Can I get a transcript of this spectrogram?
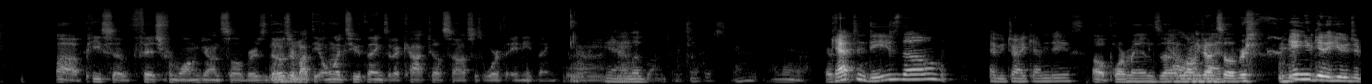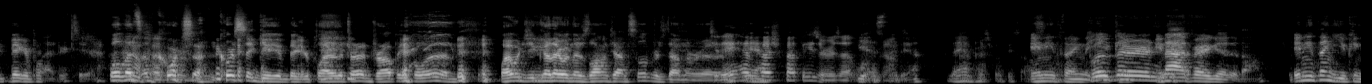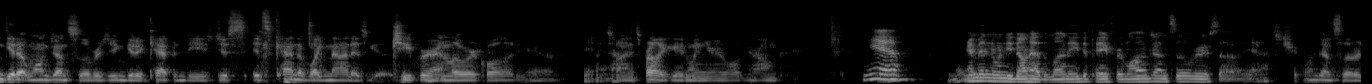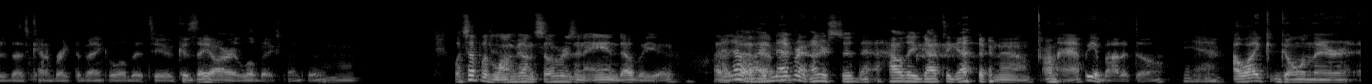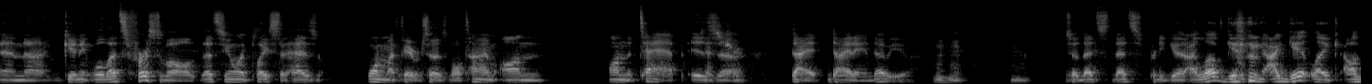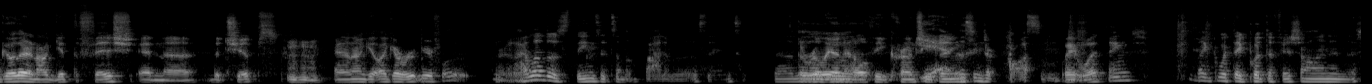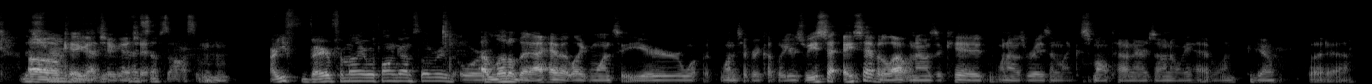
uh, piece of fish from Long John Silver's. Those are Mhm. about the only two things that a cocktail sauce is worth anything for. Alright, Yeah, I love Long John Silver's. I don't know. There's Captain D's though. Have you tried Captain D's? Oh, poor man's uh, Oh my Long John Silver's. and you get a huge, bigger platter too. well, that's of I've course. Of course, they give you a bigger platter. They're trying to draw people in. Why would you go there when there's Long John Silver's down the road? Do they have Yeah. hush puppies or is that Long yes, John's? they do. They have Okay. hush puppies also. anything that you but can, they're anything, not very good at all. anything you can get at Long John Silver's, you can get at Captain D's. Just it's kind of like not as good. Cheaper and lower quality. Yeah. Yeah. That's fine. It's probably good when you're a little drunk. Yeah. And then when you don't have the money to pay for Long John Silver, so yeah. That's true. Long John Silver's does kind of break the bank a little bit too, because they are a little bit expensive. Mhm. What's up with Long John Silver's and A and W? I know. I never understood that how they got together. No. I'm happy about it though. yeah. I like going there and uh, getting. Well, that's first of all, that's the only place that has one of my favorite sodas of all time on on the tap is uh. Diet Diet A and W. hmm So that's that's pretty good. I love getting. I get like I'll go there and I'll get the fish and uh, the chips, hmm and then I get like a root beer float. Really? I love those things that's on the bottom of those things. The, The little- really little- unhealthy, crunchy yeah, things. those things are awesome. Wait, what things? Like what they put the fish on and the, the Oh, shrimp. okay, yeah, gotcha, That gotcha. stuff's awesome. hmm Are you f- very familiar with Long John Silver's or A little bit. I have it like once a year, w- once every couple of years. We used to. I used to have it a lot when I was a kid. When I was raised in like a small town Arizona, we had one. yeah? But uh,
